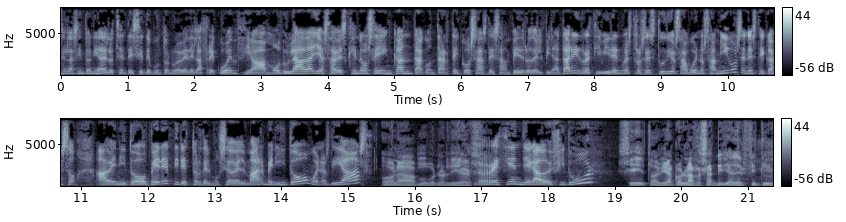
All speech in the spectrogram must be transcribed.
en la sintonía del 87.9 de la frecuencia modulada. Ya sabes que nos encanta contarte cosas de San Pedro del Pinatar y recibir en nuestros estudios a buenos amigos, en este caso a Benito Pérez, director del Museo del Mar. Benito, buenos días. Hola, muy buenos días. Recién llegado de Fitur. Sí, todavía con la resaquilla del FITUR.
